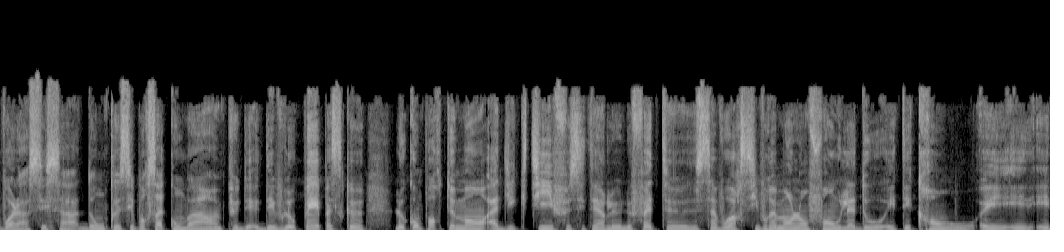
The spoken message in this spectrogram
voilà, c'est ça. Donc c'est pour ça qu'on va un peu dé- développer parce que le comportement addictif, c'est-à-dire le, le fait de savoir si vraiment l'enfant ou l'ado est écran ou- est,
